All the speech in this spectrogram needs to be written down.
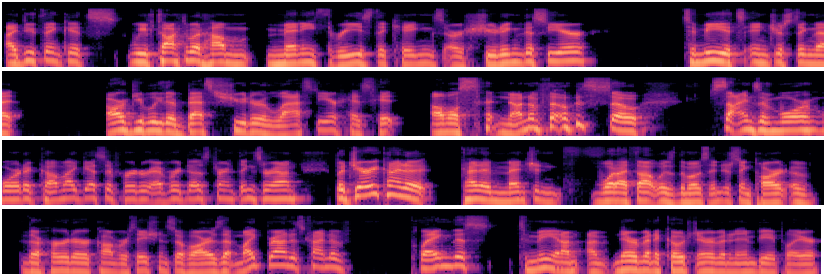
I do think it's we've talked about how many threes the Kings are shooting this year. To me, it's interesting that arguably their best shooter last year has hit almost none of those. So signs of more more to come, I guess, if Huerter ever does turn things around. But Jerry kind of kind of mentioned what I thought was the most interesting part of the Huerter conversation so far is that Mike Brown is kind of playing this to me, and I'm, I've never been a coach, never been an NBA player,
